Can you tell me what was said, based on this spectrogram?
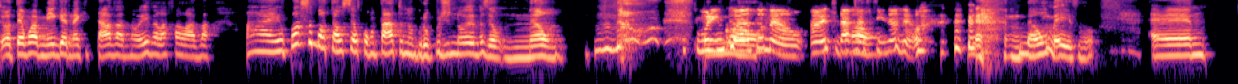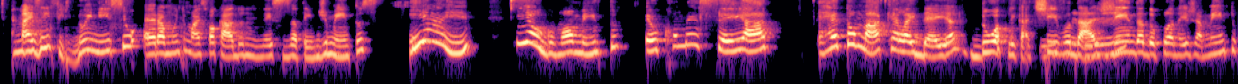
Eu tenho uma amiga, né, que estava noiva, ela falava: Ah, eu posso botar o seu contato no grupo de noivas? Eu, não, não. Por enquanto, não. não. Antes da não. vacina, não. É, não mesmo. É, mas, enfim, no início era muito mais focado nesses atendimentos. E aí, em algum momento, eu comecei a retomar aquela ideia do aplicativo, uhum. da agenda, do planejamento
